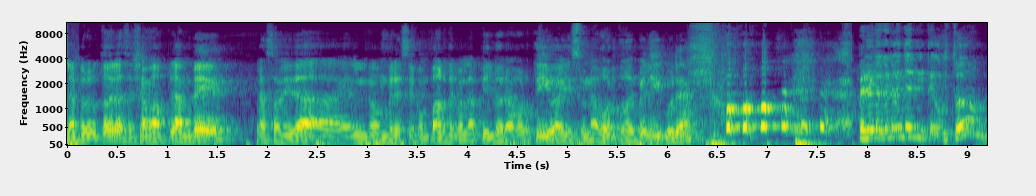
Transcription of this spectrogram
La productora se llama Plan B. Casualidad, el nombre se comparte con la píldora abortiva y hizo un aborto de película. Pero lo que no entendí, ¿te gustó?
